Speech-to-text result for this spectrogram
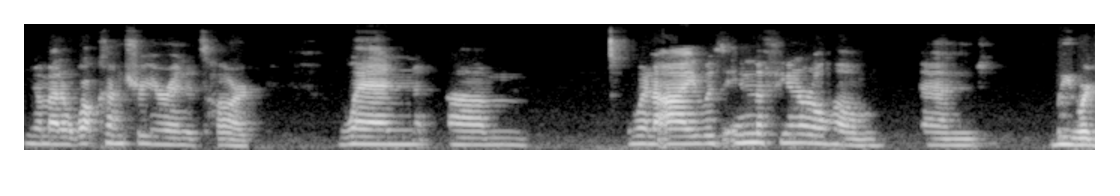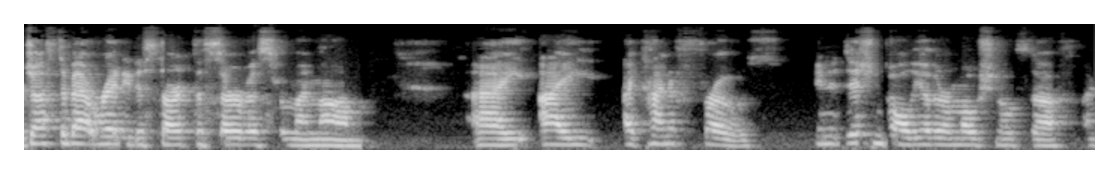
No matter what country you're in, it's hard. When um, when I was in the funeral home and we were just about ready to start the service for my mom, I I I kind of froze. In addition to all the other emotional stuff, I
